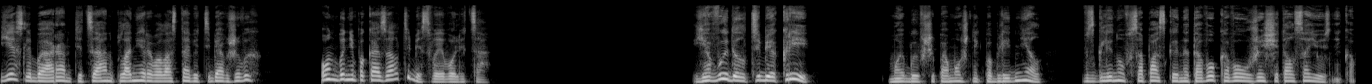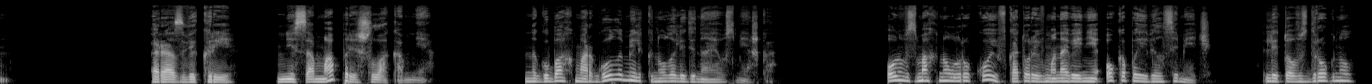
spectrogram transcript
если бы Аран Тициан планировал оставить тебя в живых, он бы не показал тебе своего лица». «Я выдал тебе Кри!» Мой бывший помощник побледнел — взглянув с опаской на того, кого уже считал союзником. «Разве Кри не сама пришла ко мне?» На губах Маргола мелькнула ледяная усмешка. Он взмахнул рукой, в которой в мгновение ока появился меч. Литов вздрогнул,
